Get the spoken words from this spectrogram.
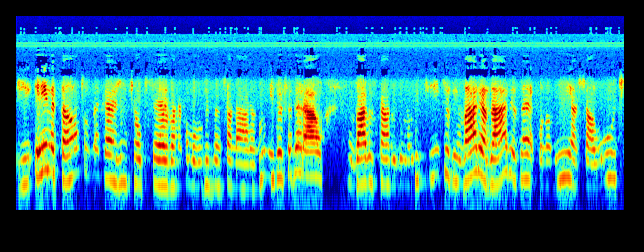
de N tantos né, que a gente observa, né, como vocês mencionaram, no nível federal, em vários estados e municípios, em várias áreas, né, economia, saúde,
